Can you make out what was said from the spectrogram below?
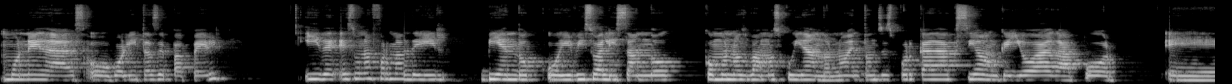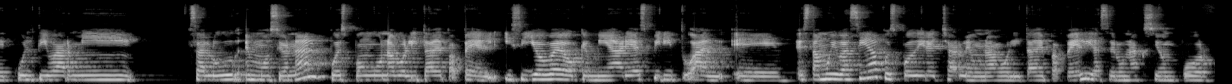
monedas o bolitas de papel y es una forma de ir viendo o ir visualizando cómo nos vamos cuidando, ¿no? Entonces, por cada acción que yo haga por eh, cultivar mi salud emocional, pues pongo una bolita de papel. Y si yo veo que mi área espiritual eh, está muy vacía, pues puedo ir a echarle una bolita de papel y hacer una acción por,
